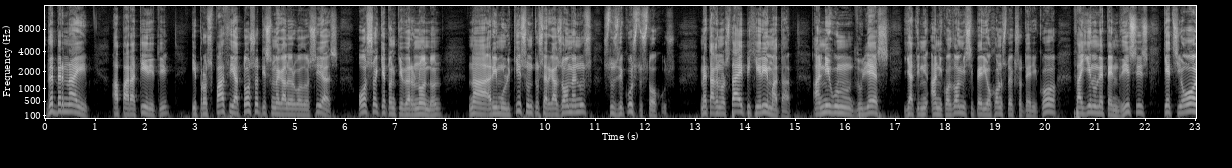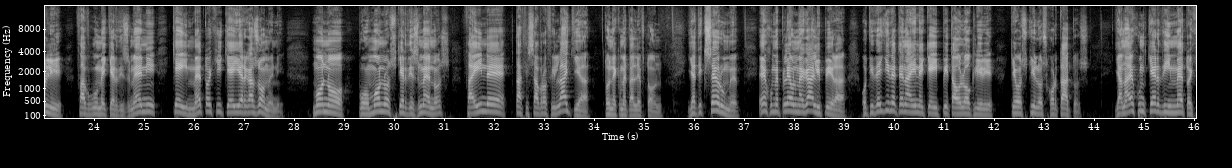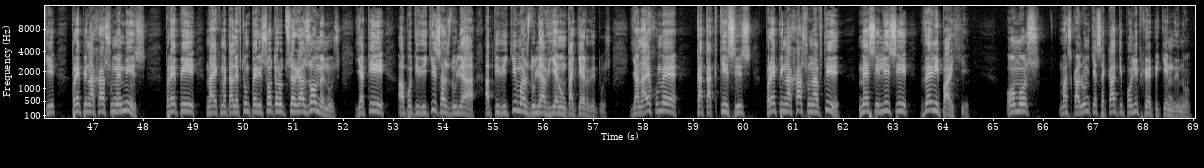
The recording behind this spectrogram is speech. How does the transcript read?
Δεν περνάει απαρατήρητη η προσπάθεια τόσο της μεγαλοεργοδοσίας όσο και των κυβερνώντων να ρημουλκίσουν τους εργαζόμενους στους δικούς τους στόχους. Με τα γνωστά επιχειρήματα ανοίγουν δουλειές για την ανοικοδόμηση περιοχών στο εξωτερικό, θα γίνουν επενδύσεις και έτσι όλοι θα βγούμε κερδισμένοι και οι μέτοχοι και οι εργαζόμενοι. Μόνο που ο μόνος κερδισμένος θα είναι τα θησαυροφυλάκια των εκμεταλλευτών. Γιατί ξέρουμε, έχουμε πλέον μεγάλη πείρα, ότι δεν γίνεται να είναι και η πίτα ολόκληρη και ο σκύλος χορτάτος. Για να έχουν κέρδη οι μέτοχοι πρέπει να χάσουμε εμείς. Πρέπει να εκμεταλλευτούν περισσότερο τους εργαζόμενους. Γιατί από τη δική σας δουλειά, από τη δική μας δουλειά βγαίνουν τα κέρδη τους. Για να έχουμε κατακτήσεις πρέπει να χάσουν αυτοί. Μέση λύση δεν υπάρχει. Όμως μας καλούν και σε κάτι πολύ πιο επικίνδυνο.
